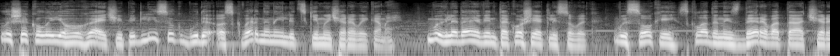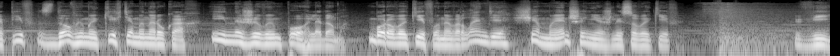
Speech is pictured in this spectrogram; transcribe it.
лише коли його гай чи підлісок буде осквернений людськими черевиками. Виглядає він також як лісовик, високий, складений з дерева та черепів з довгими кігтями на руках і неживим поглядом. Боровиків у Неверленді ще менше, ніж лісовиків. Вій.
